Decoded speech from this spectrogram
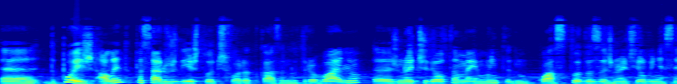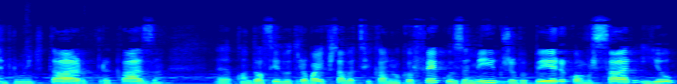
Uh, depois, além de passar os dias todos fora de casa no trabalho, as noites dele também, muito, quase todas as noites, ele vinha sempre muito tarde para casa. Uh, quando ele saía do trabalho, gostava de ficar no café com os amigos, a beber, a conversar, e eu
